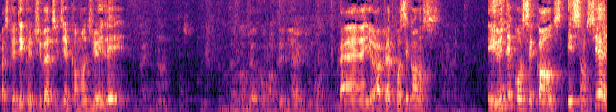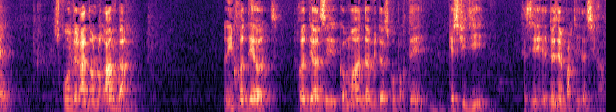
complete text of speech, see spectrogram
Parce que dès que tu vas te dire comment Dieu il est, Ben, il y aura plein de conséquences. Et une des conséquences essentielles, ce qu'on verra dans le Rambam, dans Chodéot. Chodéot, c'est comment un homme doit se comporter. Qu'est-ce qu'il dit? Ça, c'est la deuxième partie de la sira.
